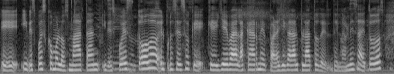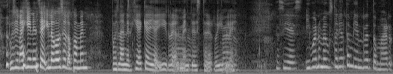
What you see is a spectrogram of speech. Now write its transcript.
eh, y después cómo los matan y después todo el proceso que, que lleva la carne para llegar al plato de, la mesa de todos pues imagínense y luego se lo comen pues la energía que hay ahí realmente es terrible. Así es. Y bueno, me gustaría también retomar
